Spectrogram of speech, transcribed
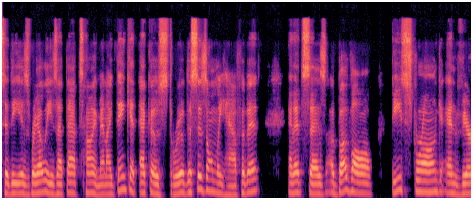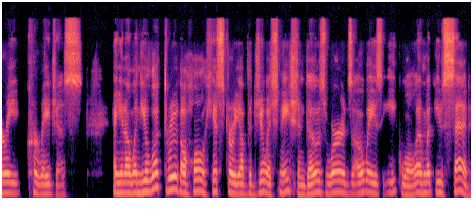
to the Israelis at that time. And I think it echoes through. This is only half of it. And it says, above all, be strong and very courageous. And you know, when you look through the whole history of the Jewish nation, those words always equal. And what you said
